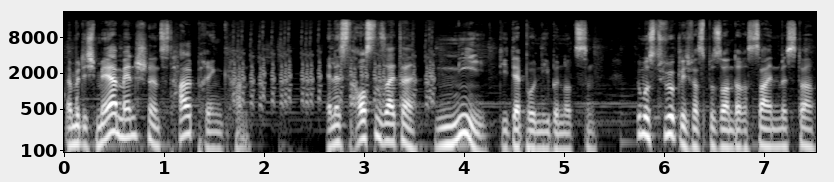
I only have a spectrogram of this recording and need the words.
Damit ich mehr Menschen ins Tal bringen kann. Er lässt Außenseiter nie die Deponie benutzen. Du musst wirklich was Besonderes sein, Mister.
